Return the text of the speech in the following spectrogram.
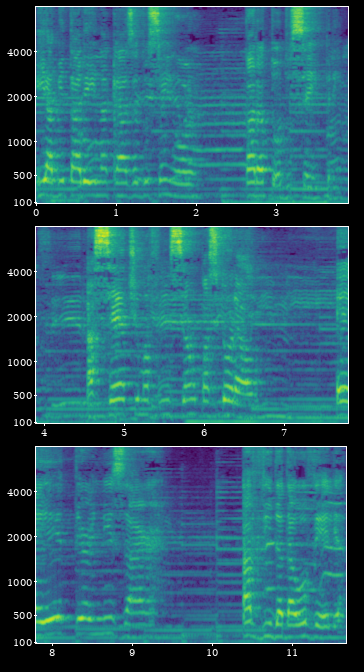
e habitarei na casa do Senhor para todo sempre. A sétima função pastoral é eternizar a vida da ovelha.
